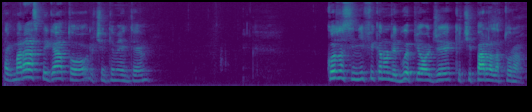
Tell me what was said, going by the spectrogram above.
La ha spiegato recentemente cosa significano le due piogge che ci parla la Torah.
